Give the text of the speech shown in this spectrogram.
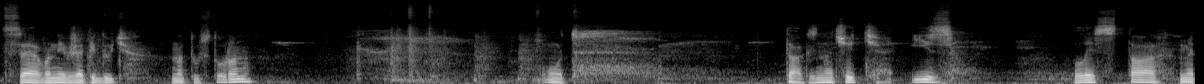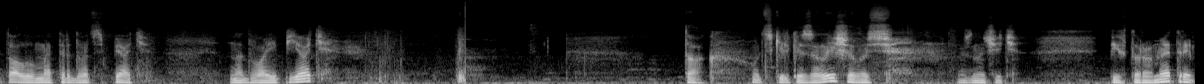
Це вони вже підуть на ту сторону. От. Так, значить, із листа металу 1,25 м на 2,5. Так, от скільки залишилось, значить, півтора метри.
